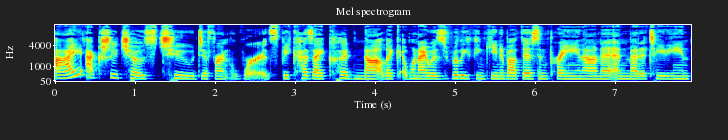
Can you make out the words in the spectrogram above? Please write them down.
I actually chose two different words because I could not, like, when I was really thinking about this and praying on it and meditating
